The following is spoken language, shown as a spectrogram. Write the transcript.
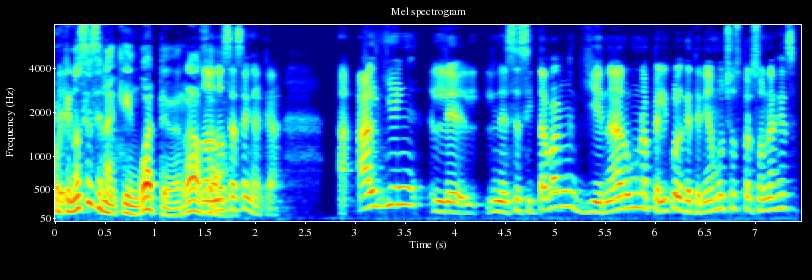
Porque eh, no se hacen aquí en Guate, ¿verdad? O no, sea, no se hacen acá. A alguien le necesitaban llenar una película que tenía muchos personajes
